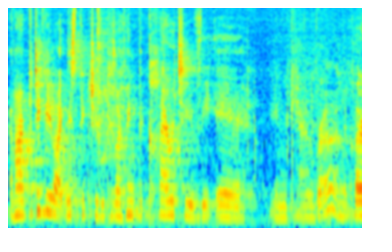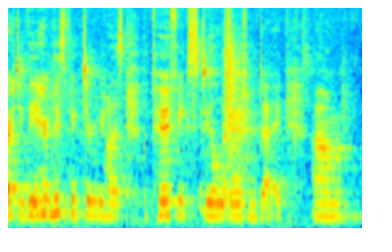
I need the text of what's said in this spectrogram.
and I particularly like this picture because I think the clarity of the air in Canberra and the clarity of the air in this picture really highlights the perfect still autumn day. Um,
